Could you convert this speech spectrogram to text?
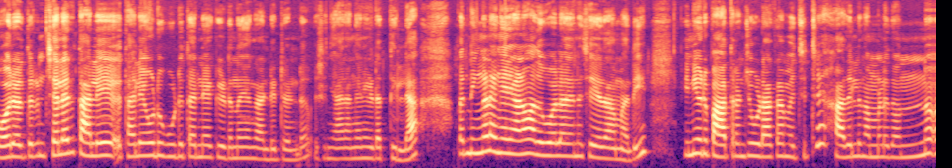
ഓരോരുത്തരും ചിലർ തല തലയോട് കൂടി തന്നെയൊക്കെ ഇടുന്നത് ഞാൻ കണ്ടിട്ടുണ്ട്. പക്ഷെ ഞാൻ അങ്ങനെ ഇടത്തില്ല. അപ്പം നിങ്ങൾ എങ്ങനെയാണോ അതുപോലെ തന്നെ ചെയ്താൽ മതി. ഇനി ഒരു ചൂടാക്കാൻ വെച്ചിട്ട് അതിൽ നമ്മളിതൊന്ന്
